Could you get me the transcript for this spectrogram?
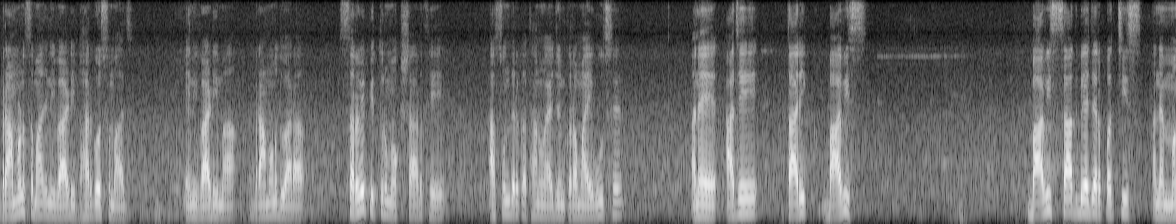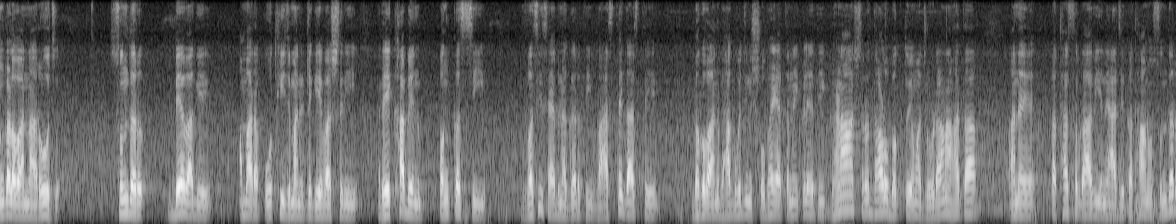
બ્રાહ્મણ સમાજની વાડી, ભાર્ગવ સમાજ, એની વાડીમાં બ્રાહ્મણો દ્વારા સર્વે પિતૃ મોક્ષાર્થે આ સુંદર કથાનું આયોજન કરવામાં આવ્યું છે. અને આજે તારીખ બાવીસ બાવીસ સાત બે હજાર પચીસ અને મંગળવારના રોજ સુંદર બે વાગે અમારા પોથી યજમાન એટલે કે એવા શ્રી રેખાબેન પંકજસિંહ વસી સાહેબના ઘરથી વાસ્તે ગાસ્તે ભગવાન ભાગવતજીની શોભાયાત્રા નીકળી હતી. ઘણા શ્રદ્ધાળુ ભક્તો એમાં જોડાણા હતા અને કથા સંભળાવી અને આજે કથાનો સુંદર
